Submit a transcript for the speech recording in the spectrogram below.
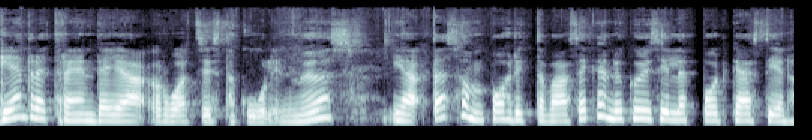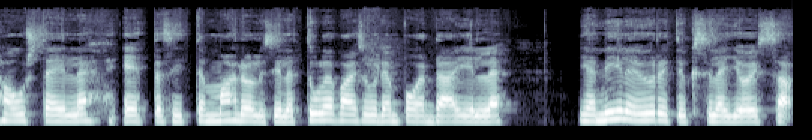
Genretrendejä Ruotsista kuulin myös, ja tässä on pohdittavaa sekä nykyisille podcastien hosteille että sitten mahdollisille tulevaisuuden poddaajille ja niille yrityksille, joissa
